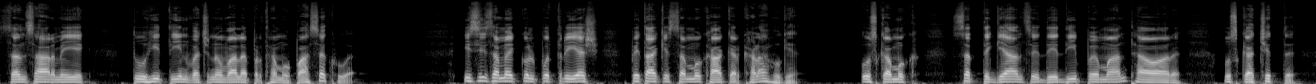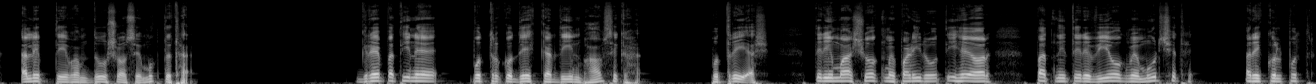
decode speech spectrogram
संसार में एक तू ही तीन वचनों वाला प्रथम उपासक हुआ। इसी समय कुलपुत्र यश पिता के सम्मुख आकर खड़ा हो गया। उसका मुख सत्य ज्ञान से दे दीप्यमान था और उसका चित्त अलिप्त एवं दोषों से मुक्त था। गृहपति ने पुत्र को देखकर दीन भाव से कहा, पुत्री यश, तेरी माँ शोक में पड़ी रोती है और पत्नी तेरे वियोग में मूर्छित है। अरे कुलपुत्र,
